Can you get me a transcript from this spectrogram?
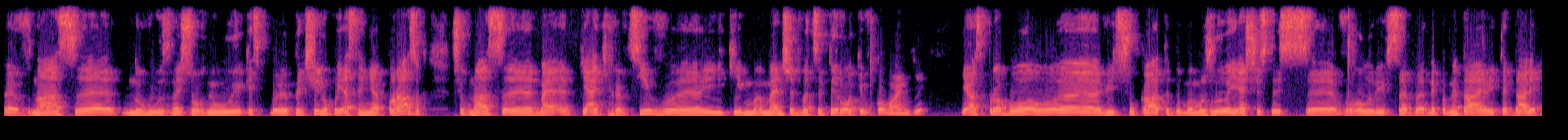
е, в нас е, нову знайшов нову якусь е, причину пояснення поразок, що в нас е, 5 гравців, яким менше 20 років в команді. Я спробував відшукати, думаю, можливо, я щось десь в голові в себе не пам'ятаю і так далі.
